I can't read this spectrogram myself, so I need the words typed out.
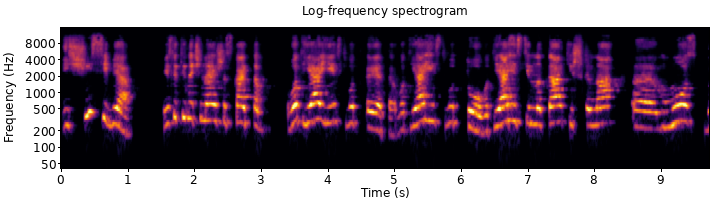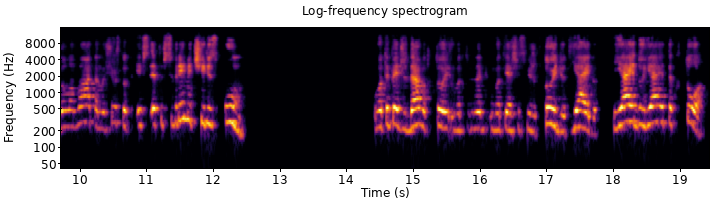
ищи себя. Если ты начинаешь искать там, вот я есть вот это, вот я есть вот то, вот я есть темнота, тишина, э, мозг, голова, там еще что-то, это все время через ум. Вот опять же, да, вот кто, вот, вот я сейчас вижу, кто идет, я иду. Я иду, я это кто?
